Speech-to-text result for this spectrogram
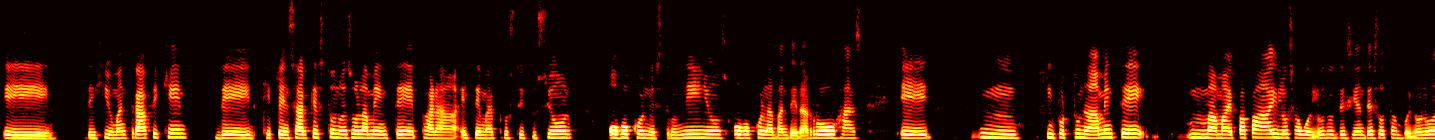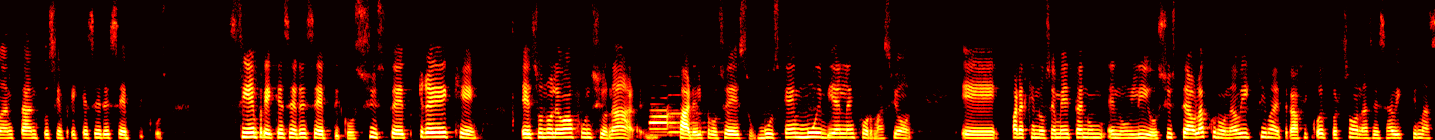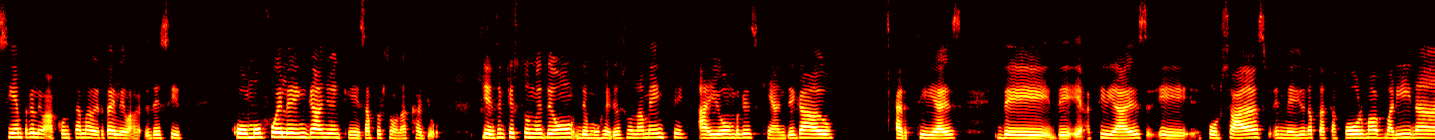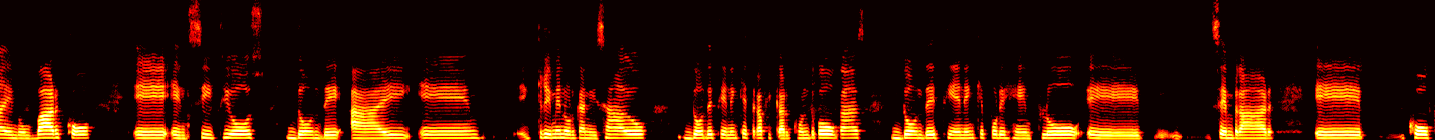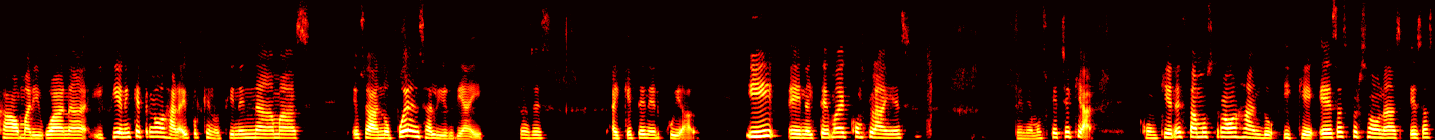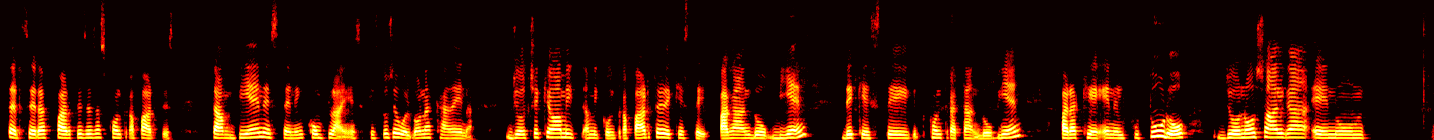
de human trafficking de que pensar que esto no es solamente para el tema de prostitución, ojo con nuestros niños, ojo con las banderas rojas. Eh, mm, infortunadamente, mamá y papá y los abuelos nos decían de eso tan bueno, no dan tanto, siempre hay que ser escépticos, siempre hay que ser escépticos. Si usted cree que eso no le va a funcionar para el proceso, busque muy bien la información eh, para que no se meta en un, en un lío. Si usted habla con una víctima de tráfico de personas, esa víctima siempre le va a contar la verdad y le va a decir cómo fue el engaño en que esa persona cayó. Piensen que esto no es de, de mujeres solamente, hay hombres que han llegado a actividades de, de actividades eh, forzadas en medio de una plataforma marina, en un barco, eh, en sitios donde hay eh, crimen organizado, donde tienen que traficar con drogas, donde tienen que, por ejemplo, sembrar coca o marihuana y tienen que trabajar ahí porque no tienen nada más, o sea, no pueden salir de ahí. Entonces, hay que tener cuidado. Y en el tema de compliance, tenemos que chequear con quién estamos trabajando y que esas personas, esas terceras partes, esas contrapartes, también estén en compliance, que esto se vuelva una cadena. Yo chequeo a mi, a mi contraparte de que esté pagando bien, de que esté contratando bien, para que en el futuro yo no salga en un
